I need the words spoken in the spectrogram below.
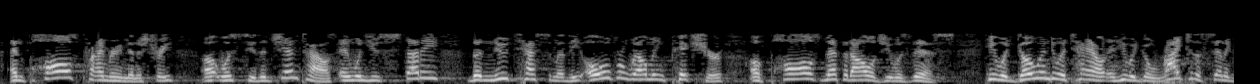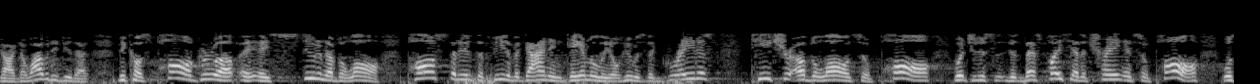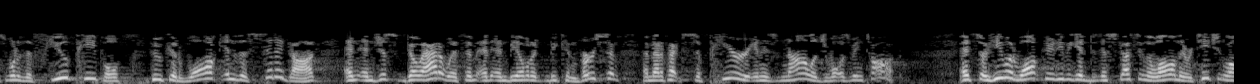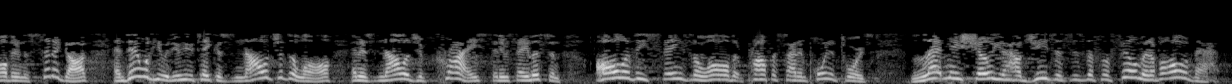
And Paul's primary ministry uh, was to the Gentiles. And when you study the New Testament, the overwhelming picture of Paul's methodology was this he would go into a town and he would go right to the synagogue. Now, why would he do that? Because Paul grew up a, a, student of the law. Paul studied at the feet of a guy named Gamaliel, who was the greatest teacher of the law. And so Paul to just the best place. He had the training. And so Paul was one of the few people who could walk into the synagogue and, and just go at it with him and, and be able to be conversant, and matter of fact, superior in his knowledge of what was being taught. And so he would walk through and he began discussing the law, and they were teaching the law there in the synagogue. And then what he would do, he would take his knowledge of the law and his knowledge of Christ, and he would say, Listen, all of these things in the law that prophesied and pointed towards, let me show you how Jesus is the fulfillment of all of that.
